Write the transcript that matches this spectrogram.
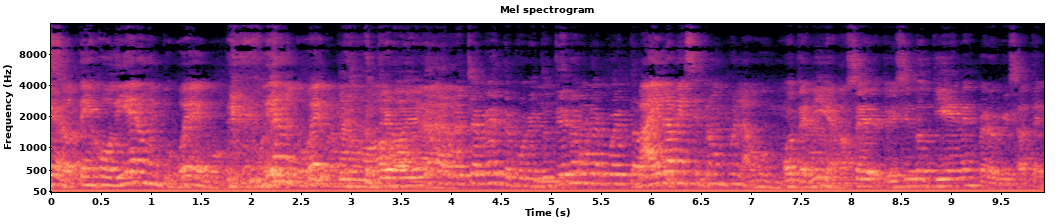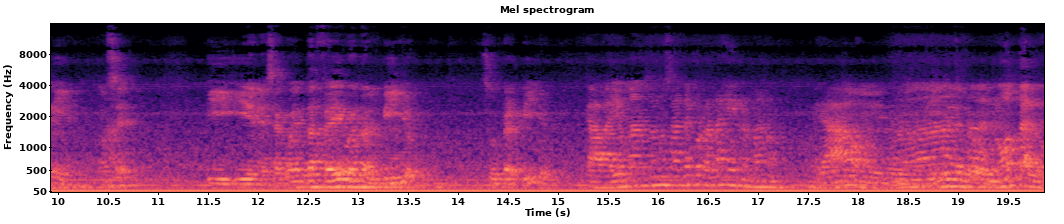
Eso, te jodieron en tu juego. Te jodieron en tu juego, hermano. Te jodieron arrechamente porque tú tienes una cuenta. Bailame ese trompo en la boca. O tenía, no sé, estoy diciendo tienes, pero quizás tenía, no sé. Y, y en esa cuenta fake, bueno, el pillo, super pillo. Caballo manso no sale por la ajena, hermano. Míralo. Ah, anótalo,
